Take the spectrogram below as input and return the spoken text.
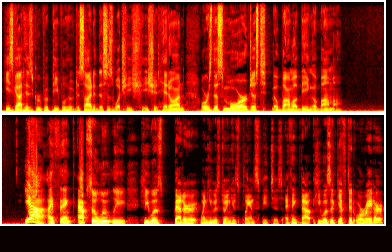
he's got his group of people who've decided this is what he, he should hit on? Or is this more just obama being obama? Yeah i think absolutely he was better when he was doing his planned speeches. I think that he was a gifted orator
